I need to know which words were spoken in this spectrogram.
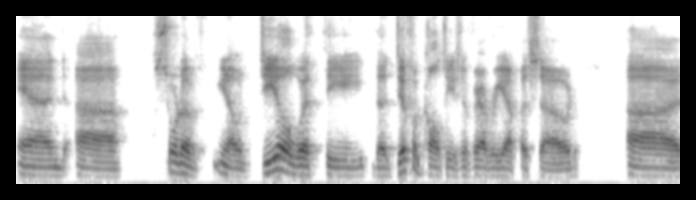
and uh, sort of, you know, deal with the, the difficulties of every episode uh,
